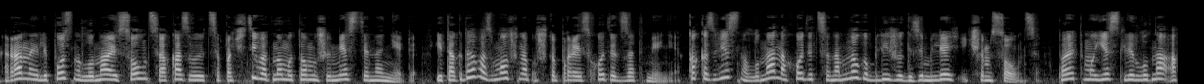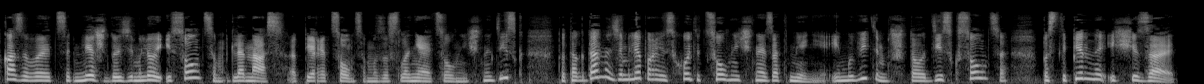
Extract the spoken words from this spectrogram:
Рано или поздно Луна и Солнце оказываются почти в одном и том же месте на небе. И тогда возможно, что происходит затмение. Как известно, известно, Луна находится намного ближе к Земле, чем Солнце. Поэтому если Луна оказывается между Землей и Солнцем, для нас перед Солнцем и заслоняет солнечный диск, то тогда на Земле происходит солнечное затмение, и мы видим, что диск Солнца постепенно исчезает.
